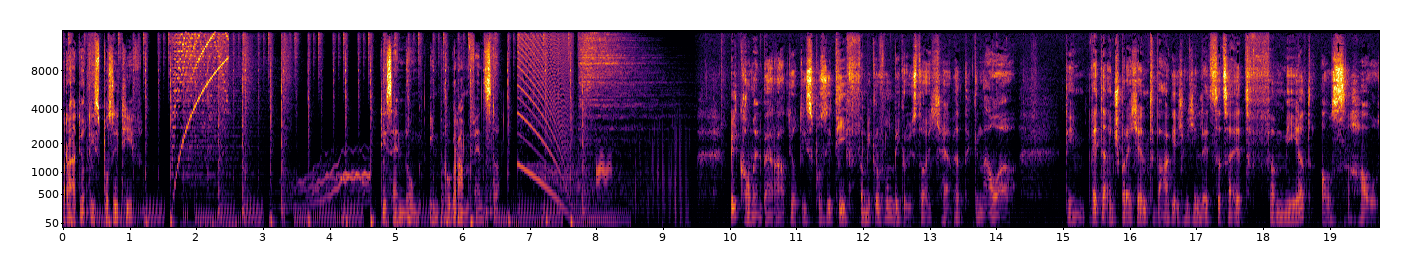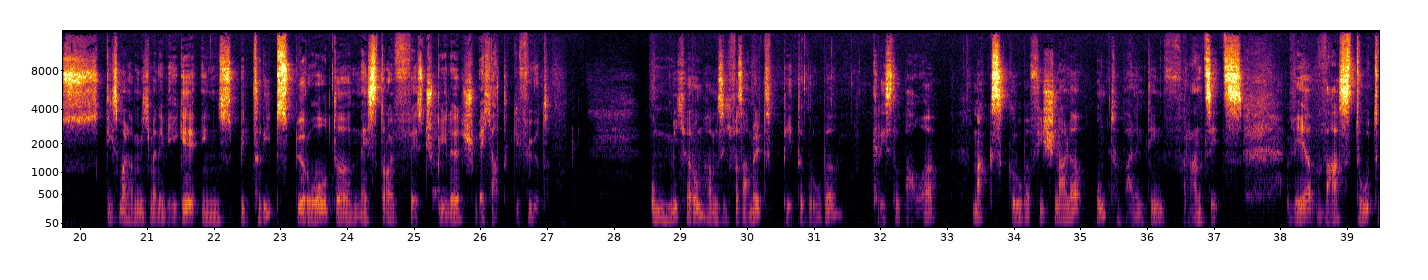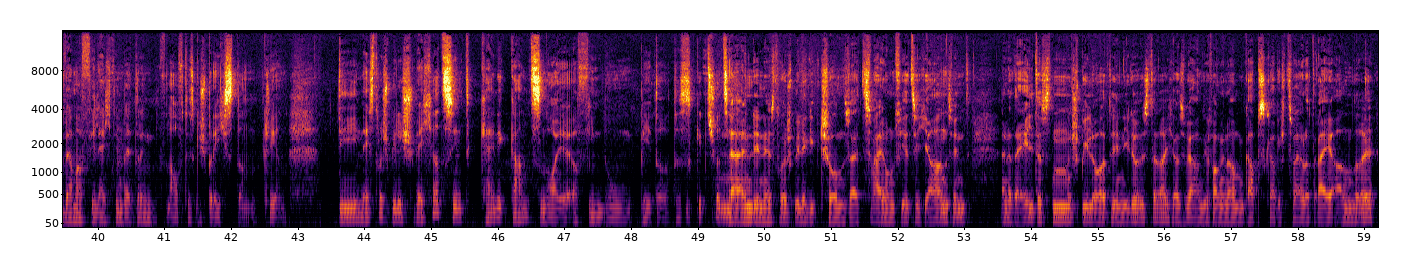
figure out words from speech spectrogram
Radiodispositiv. Die Sendung im Programmfenster. Willkommen bei Radiodispositiv. Am Mikrofon begrüßt euch Herbert Gnauer. Dem Wetter entsprechend wage ich mich in letzter Zeit vermehrt außer Haus. Diesmal haben mich meine Wege ins Betriebsbüro der Nestroy Festspiele Schwächert geführt. Um mich herum haben sich versammelt Peter Gruber, Christel Bauer, Max Gruber-Fischnaller und Valentin Franzitz. Wer was tut, werden wir vielleicht im weiteren Verlauf des Gesprächs dann klären. Die Nestor-Spiele Schwächert sind keine ganz neue Erfindung, Peter. Das gibt es schon seit. Nein, die Nestor-Spiele gibt es schon seit 42 Jahren, sind einer der ältesten Spielorte in Niederösterreich. Als wir angefangen haben, gab es, glaube ich, zwei oder drei andere.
